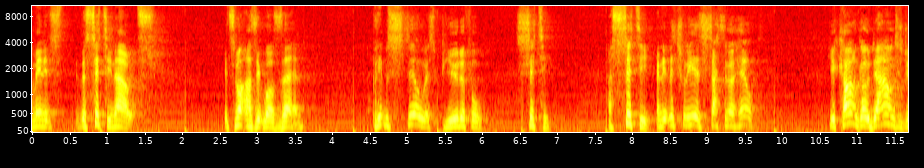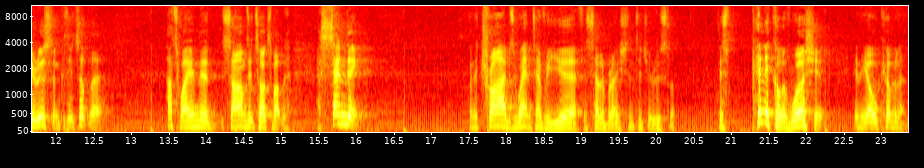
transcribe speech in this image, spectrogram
mean, it's the city now, it's, it's not as it was then, but it was still this beautiful city. A city, and it literally is sat in a hill. You can't go down to Jerusalem because it's up there. That's why in the Psalms it talks about ascending. When the tribes went every year for celebration to Jerusalem. This pinnacle of worship in the Old Covenant.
